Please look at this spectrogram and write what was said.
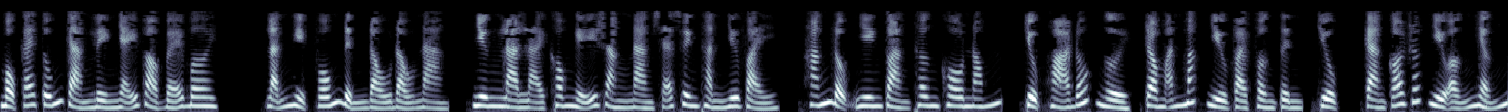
một cái túng cạn liền nhảy vào bể bơi. Lãnh nghiệt vốn định đậu đậu nàng, nhưng là lại không nghĩ rằng nàng sẽ xuyên thành như vậy. Hắn đột nhiên toàn thân khô nóng, chụp hỏa đốt người, trong ánh mắt nhiều vài phần tình, chụp, càng có rất nhiều ẩn nhẫn.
